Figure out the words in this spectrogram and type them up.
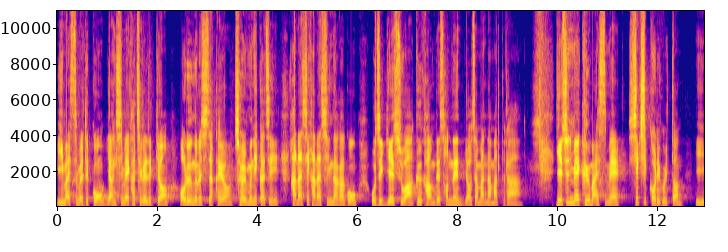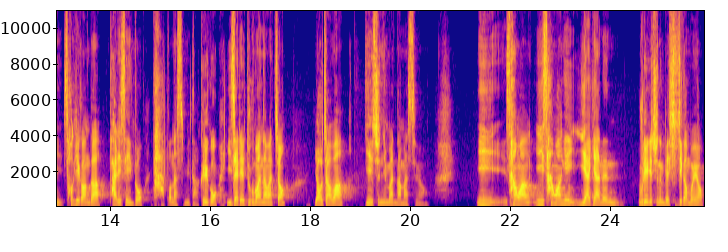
이 말씀을 듣고 양심의 가책을 느껴 어른으로 시작하여 젊은이까지 하나씩 하나씩 나가고 오직 예수와 그 가운데 섰는 여자만 남았더라. 예수님의 그 말씀에 씩씩거리고 있던 이 서기관과 바리새인도 다 떠났습니다. 그리고 이 자리에 누구만 남았죠? 여자와 예수님만 남았어요. 이 상황, 이 상황이 이야기하는 우리에게 주는 메시지가 뭐예요?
